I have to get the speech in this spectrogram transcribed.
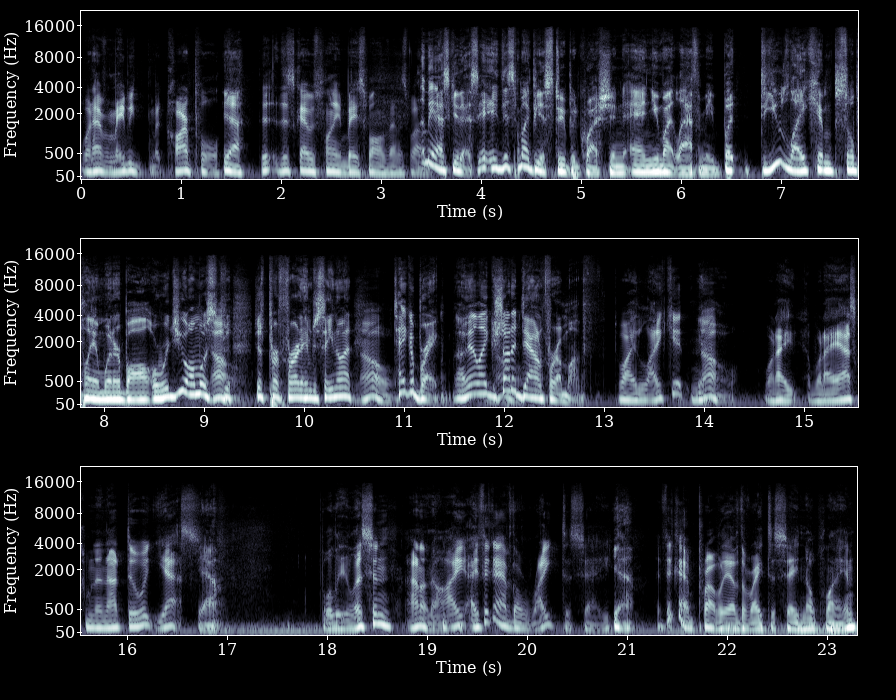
whatever, maybe a carpool. Yeah. Th- This guy was playing baseball in Venezuela. Let me ask you this. This might be a stupid question, and you might laugh at me, but do you like him still playing winter ball, or would you almost No. ju- just prefer to him to say, you know what? No. Take a break. I mean, like, shut it down for a month. Do I like it? No. Would I would I ask him to not do it? Yes. Yeah. Will he listen? I don't know. I, I think I have the right to say. Yeah. I think I probably have the right to say no playing.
